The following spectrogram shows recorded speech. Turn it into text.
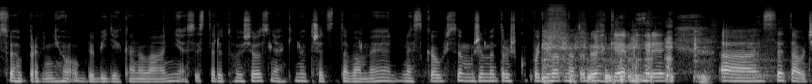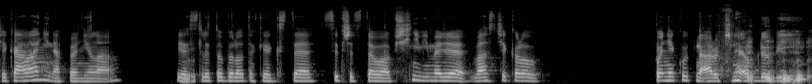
svého prvního období děkanování, asi jste do toho šel s nějakými představami a dneska už se můžeme trošku podívat na to, do jaké míry uh, se ta očekávání naplnila. Jestli to bylo tak, jak jste si představoval. Všichni víme, že vás čekalo poněkud náročné období,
